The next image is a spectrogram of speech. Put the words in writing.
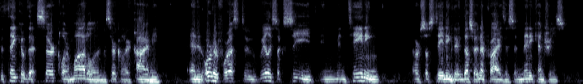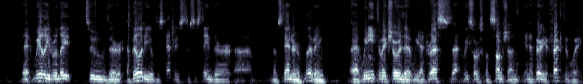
to think of that circular model in the circular economy. And in order for us to really succeed in maintaining or sustaining the industrial enterprises in many countries that really relate to their ability of these countries to sustain their uh, you know, standard of living, uh, we need to make sure that we address that resource consumption in a very effective way.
